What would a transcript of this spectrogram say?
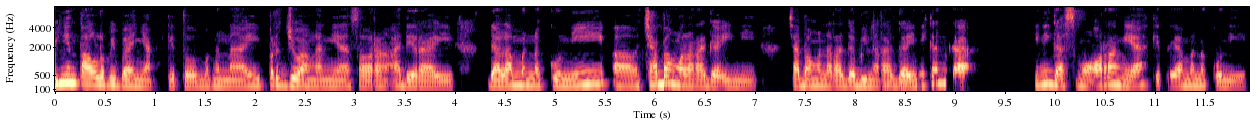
ingin tahu lebih banyak gitu mengenai perjuangannya seorang Aderai dalam menekuni uh, cabang olahraga ini. Cabang olahraga binaraga hmm. ini kan gak ini gak semua orang ya gitu ya menekuni.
